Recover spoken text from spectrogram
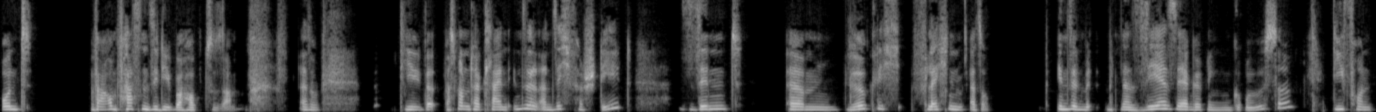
und warum fassen sie die überhaupt zusammen? Also die, was man unter kleinen Inseln an sich versteht, sind ähm, wirklich Flächen, also Inseln mit, mit einer sehr, sehr geringen Größe, die von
